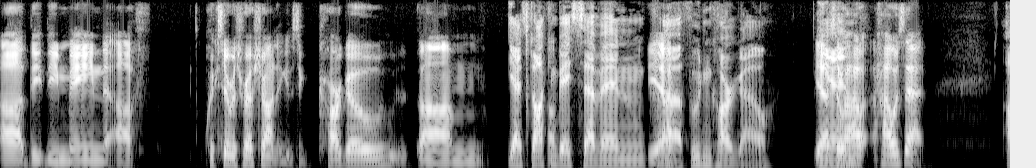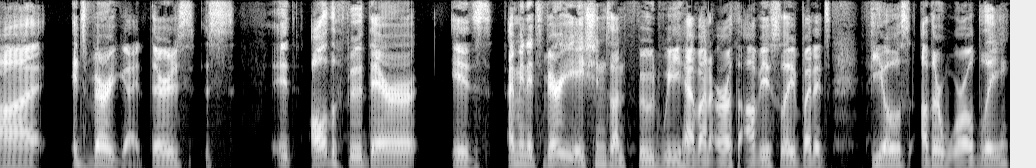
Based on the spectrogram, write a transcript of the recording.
uh, the the main uh, quick service restaurant. It's a cargo. Um, yeah, it's Docking Bay Seven. Yeah, uh, food and cargo. Yeah. And, so how how is that? Uh, it's very good. There's it all the food there is I mean it's variations on food we have on Earth obviously, but it feels otherworldly.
